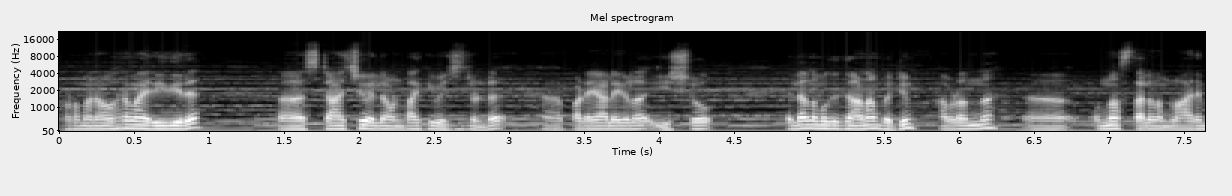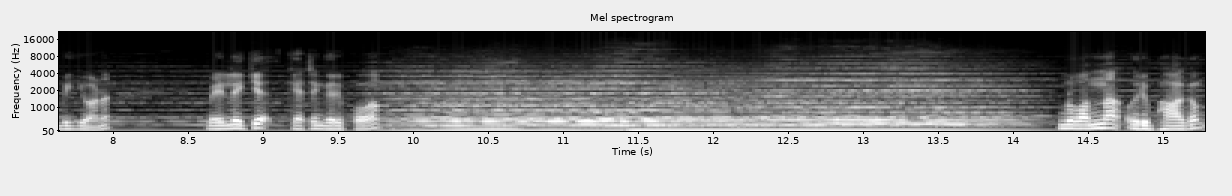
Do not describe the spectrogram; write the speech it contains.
അവിടെ മനോഹരമായ രീതിയിൽ സ്റ്റാച്ചു എല്ലാം ഉണ്ടാക്കി വെച്ചിട്ടുണ്ട്. പടയാളികൾ ഈശോ എല്ലാം നമുക്ക് കാണാൻ പറ്റും. അവിടെ നിന്ന് ഒന്നാം സ്ഥലം നമ്മൾ ആരംഭിക്കുകയാണ് മേളിലേക്ക് കയറ്റം കയറി പോവാം. നമ്മൾ വന്ന ഒരു ഭാഗം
